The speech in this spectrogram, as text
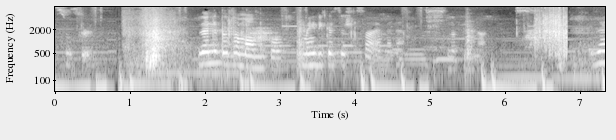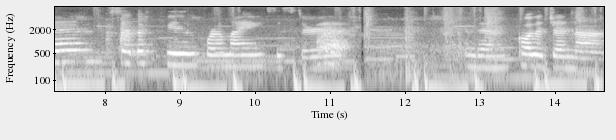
Super. Then, ito sa mom ko. Mahilig kasi siya sa M&M's na peanuts. Then, set a fill for my sister. And then, collagen na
